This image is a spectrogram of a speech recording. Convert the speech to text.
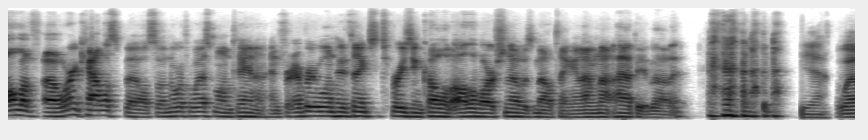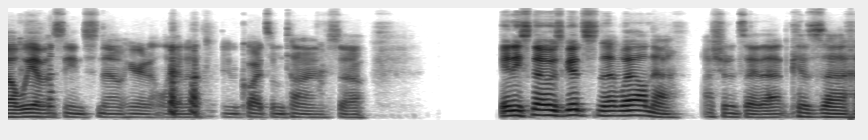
all of, all of uh, we're in Kalispell, so northwest Montana. And for everyone who thinks it's freezing cold, all of our snow is melting, and I'm not happy about it. Yeah, well, we haven't seen snow here in Atlanta in quite some time, so. Any snow is good snow, well, no, I shouldn't say that, because uh,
